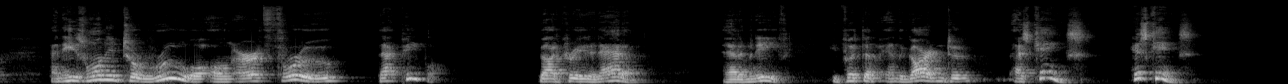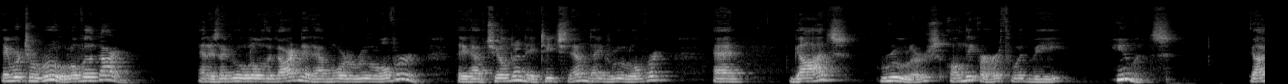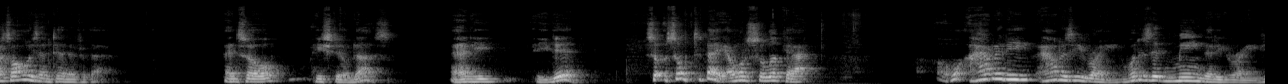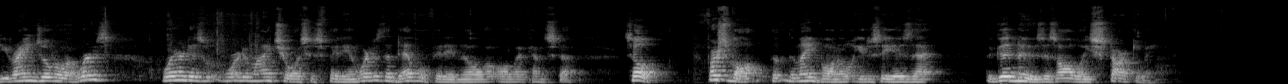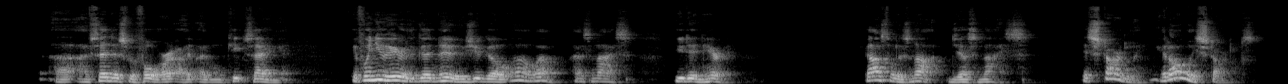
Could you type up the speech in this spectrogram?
and He's wanted to rule on earth through that people. God created Adam, Adam and Eve. He put them in the garden to as kings, His kings. They were to rule over the garden. And as they rule over the garden, they'd have more to rule over. They'd have children, they'd teach them, they'd rule over it. And God's rulers on the earth would be humans. God's always intended for that. And so he still does. And he he did. So so today I want us to look at how did he how does he reign? What does it mean that he reigns? He reigns over what? Where does where does where do my choices fit in? Where does the devil fit in all, all that kind of stuff? So First of all, the, the main point I want you to see is that the good news is always startling. Uh, I've said this before, I, I will keep saying it. If when you hear the good news, you go, oh, well, that's nice, you didn't hear it. The gospel is not just nice, it's startling. It always startles.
